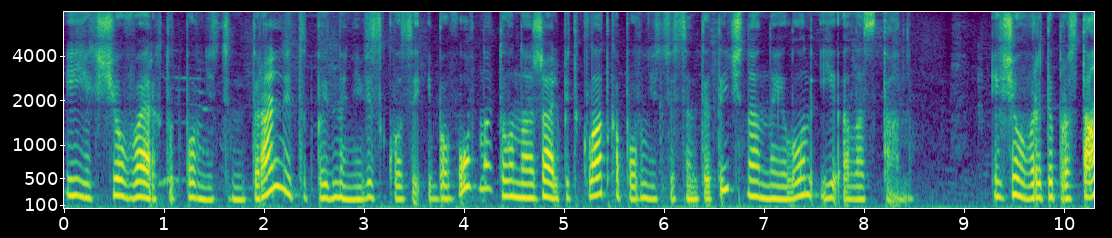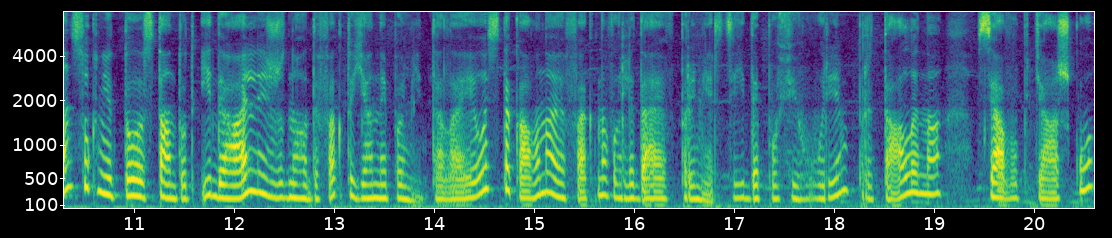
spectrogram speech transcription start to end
І якщо верх тут повністю натуральний, тут поєднання віскози і бавовна, то, на жаль, підкладка повністю синтетична, нейлон і еластан. Якщо говорити про стан сукні, то стан тут ідеальний, жодного дефекту я не помітила. І ось така вона ефектно виглядає в примірці. Йде по фігурі, приталена, вся в обтяжку.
